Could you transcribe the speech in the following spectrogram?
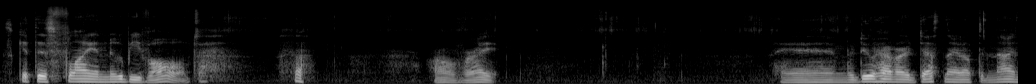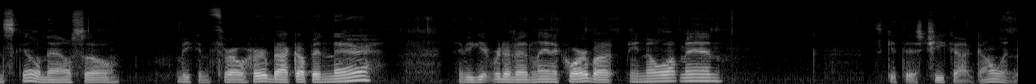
let's get this flying noob evolved. All right. And we do have our Death Knight up to 9 skill now, so we can throw her back up in there. Maybe get rid of Atlanticor, but you know what, man? Let's get this Chica going.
